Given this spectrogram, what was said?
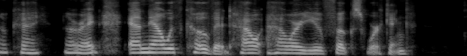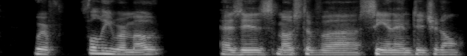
Okay. All right. And now with COVID, how how are you folks working? We're fully remote, as is most of uh, CNN Digital,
